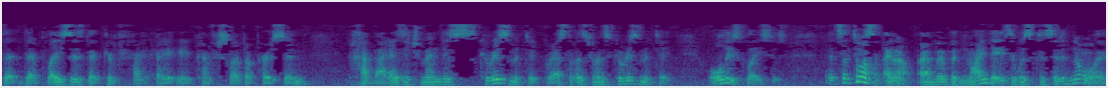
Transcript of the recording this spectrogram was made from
There, there are places that can, uh, it can schlep a person. Chabad has a tremendous charisma charismatic. Breslov has tremendous charismatic. All these places. It's a toss-up. I know. Uh, but, in my days, it was considered normal.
